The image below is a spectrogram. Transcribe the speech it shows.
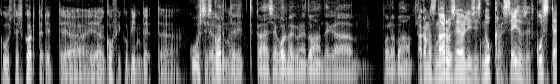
kuusteist korterit ja, ja kohvikupind, et kuusteist korterit kahesaja kolmekümne tuhandega pole paha. aga ma saan aru, see oli siis nukras seisus, et kus te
